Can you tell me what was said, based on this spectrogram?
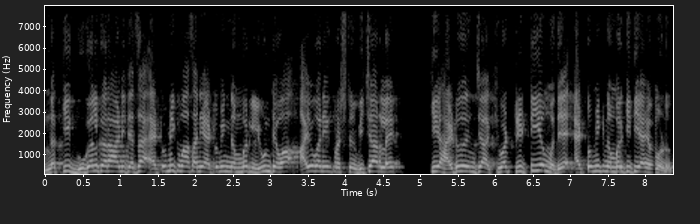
नक्की गुगल करा आणि त्याचा ऍटोमिक मास आणि ऍटोमिक नंबर लिहून ठेवा. आयोगाने एक प्रश्न विचारलाय की हायड्रोजनच्या किंवा ट्रिटियममध्ये ऍटोमिक नंबर किती आहे म्हणून.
